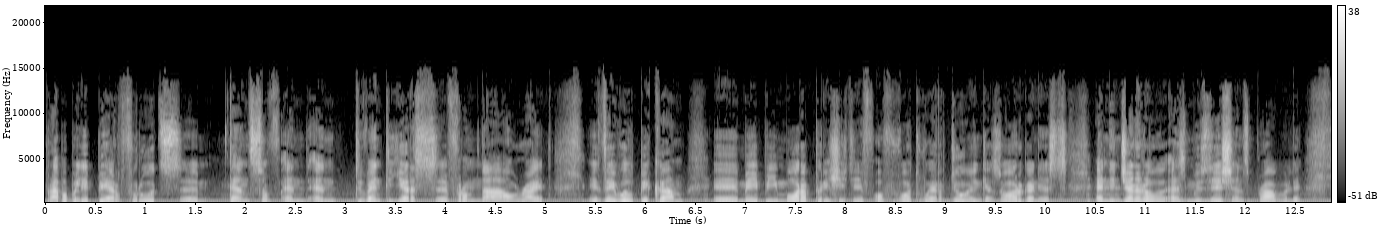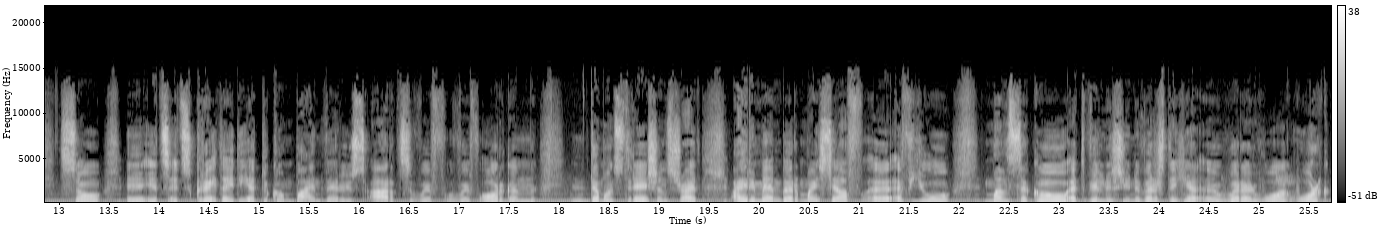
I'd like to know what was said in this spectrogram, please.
probably bear fruits uh, tens of and and 20 years uh, from now right uh, they will become uh, maybe more appreciative of what we're doing as organists and in general as musicians probably. So uh, it's it's great idea to combine various arts with with organ demonstrations right? I remember myself uh, a few months ago at vilnius university here where i work, work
